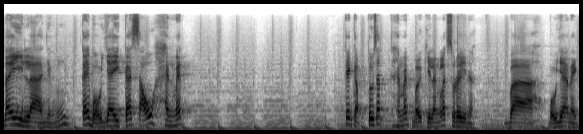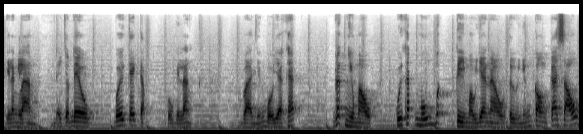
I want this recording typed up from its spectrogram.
Đây là những cái bộ dây cá sấu handmade cái cặp túi sách handmade bởi Kỳ Lân Luxury nè và bộ da này Kỳ Lân làm để cho đeo với cái cặp của Kỳ Lân và những bộ da khác. Rất nhiều màu quý khách muốn bất kỳ màu da nào từ những con cá sấu.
